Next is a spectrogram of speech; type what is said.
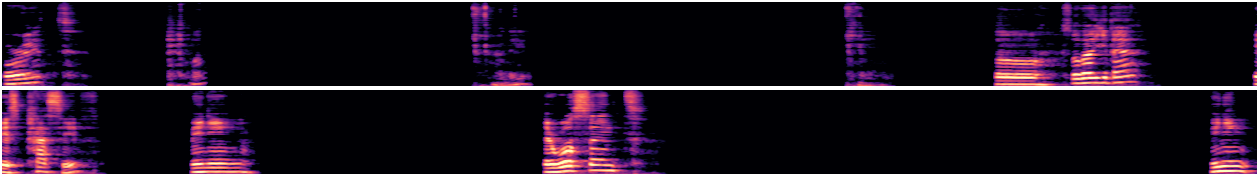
for it So, Sodagida is passive, meaning there wasn't meaning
